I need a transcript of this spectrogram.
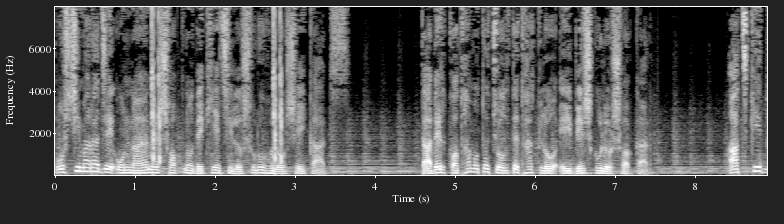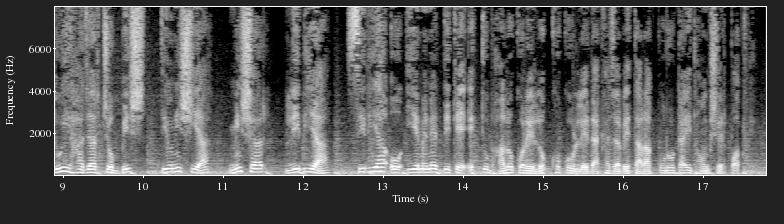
পশ্চিমারা যে উন্নয়নের স্বপ্ন দেখিয়েছিল শুরু হল সেই কাজ। তাদের কথা মতো চলতে থাকল এই দেশগুলোর সরকার। আজকে দুই হাজার চব্বিশ তিউনিশিয়া, মিশর, লিবিয়া, সিরিয়া ও ইয়েমেনের দিকে একটু ভালো করে লক্ষ্য করলে দেখা যাবে তারা পুরোটাই ধ্বংসের পথে।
